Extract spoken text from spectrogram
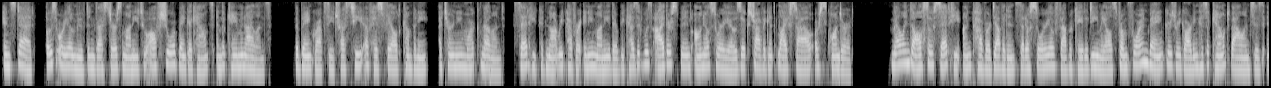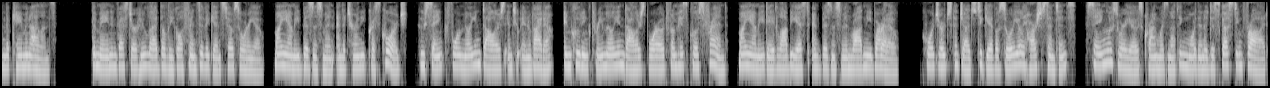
Instead, Osorio moved investors' money to offshore bank accounts in the Cayman Islands. The bankruptcy trustee of his failed company, attorney Mark Meland, said he could not recover any money there because it was either spent on Osorio's extravagant lifestyle or squandered. Meland also said he uncovered evidence that Osorio fabricated emails from foreign bankers regarding his account balances in the Cayman Islands. The main investor who led the legal offensive against Osorio, Miami businessman and attorney Chris Korge, who sank $4 million into Innovida, including $3 million borrowed from his close friend, Miami Dade lobbyist and businessman Rodney Barreto. Korge urged the judge to give Osorio a harsh sentence, saying Osorio's crime was nothing more than a disgusting fraud.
